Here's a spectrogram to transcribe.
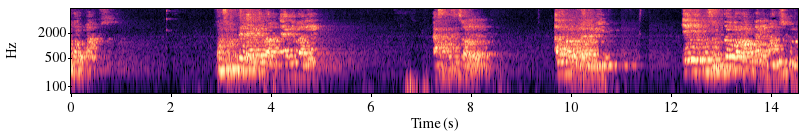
বহু মানুষ। ফুসুলদের একেবারে কাছাকাছি চলে আল্লাহ রাব্বুল এই প্রসুদ্ধ বরণকারী মানুষগুলো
